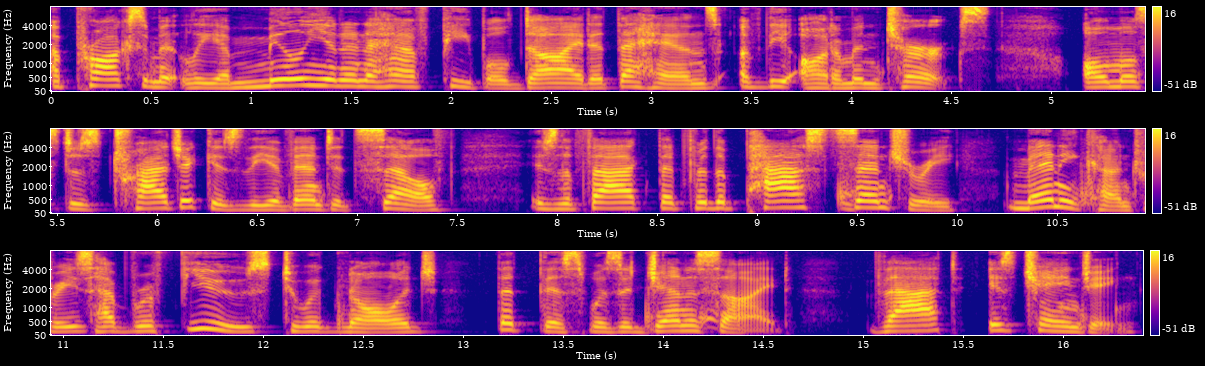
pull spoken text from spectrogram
Approximately a million and a half people died at the hands of the Ottoman Turks. Almost as tragic as the event itself, is the fact that for the past century, many countries have refused to acknowledge that this was a genocide. That is changing.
